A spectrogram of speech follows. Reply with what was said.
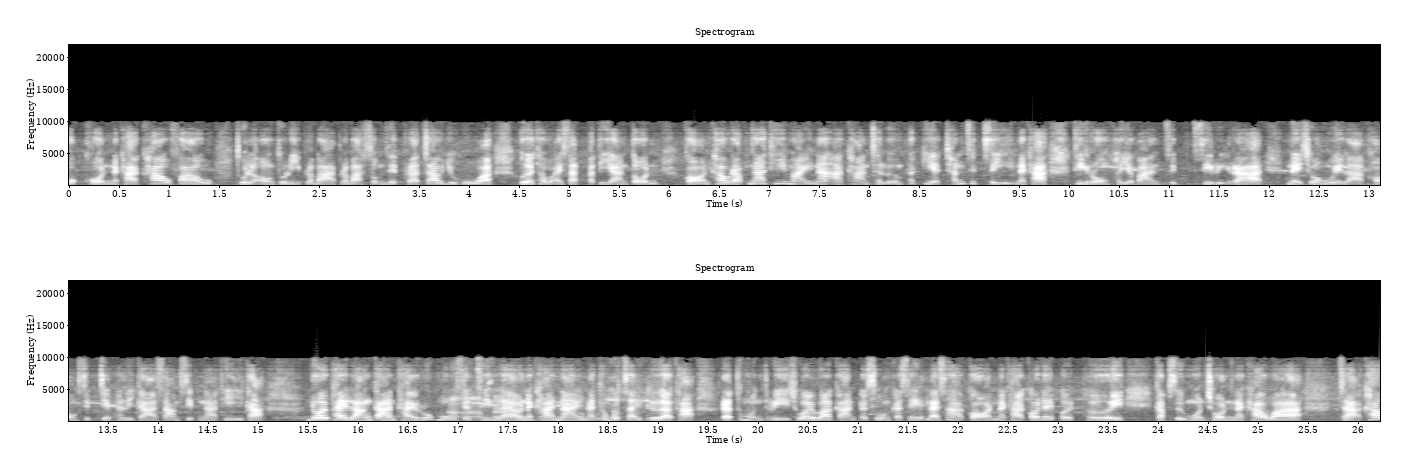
16 คนนะคะเข้าเฝ้าทูลละอองธุลีพระบาทพระบาทสมเด็จพระเจ้าอยู่หัว เพื่อถวายสัตย์ปฏิญาณตน ก่อนเข้ารับหน้าที่ใหม่ณอาคารเฉลิมพระเกียรติชั้น 14 นะคะที่โรงพยาบาลสิริราช ในช่วงเวลาของ 17นาฬิกา 30 นาทีค่ะ โดยภายหลังการถ่ายรูปหมู่เสร็จสิ้นแล้วนะคะนายนัทวุฒิใส่เกลือค่ะ รัฐมนตรีช่วยว่าการกระทรวงเกษตรและสหกรณ์นะคะ ก็ได้เปิดเผยกับสื่อมวลชนนะคะว่า จะเข้า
